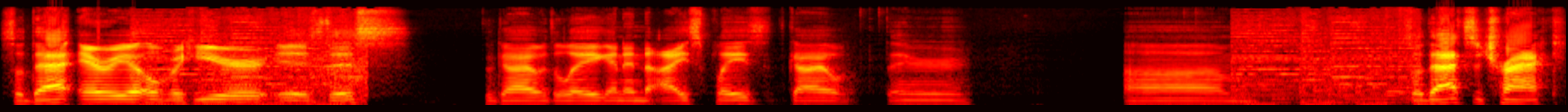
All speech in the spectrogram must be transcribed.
So that area over here is this, the guy with the leg, and then the ice place, the guy over there. Um, so that's the track.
